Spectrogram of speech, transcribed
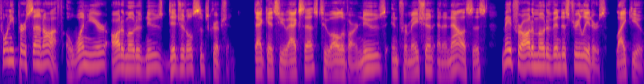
20% off a one year automotive news digital subscription. That gets you access to all of our news, information, and analysis made for automotive industry leaders like you.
